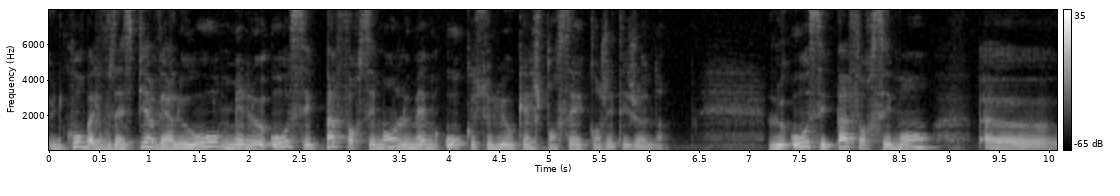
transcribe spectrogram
Une courbe, elle vous aspire vers le haut, mais le haut, c'est pas forcément le même haut que celui auquel je pensais quand j'étais jeune. Le haut, c'est pas forcément euh,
